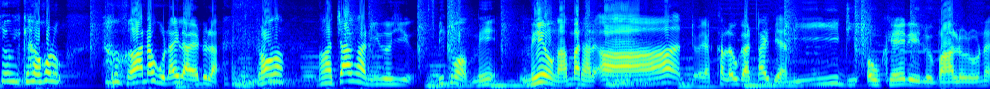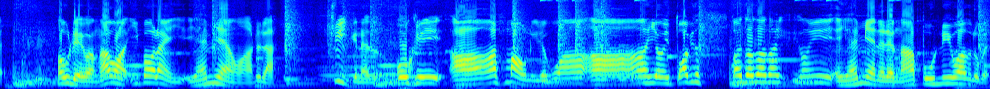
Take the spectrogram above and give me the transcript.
ရောကန်ဟောလို့ငါနောက်ကိုလိုက်လာရတွေ့လားတော့ငါကြားခါနီးဆိုရှိမိကမောင်မင်းမင်းကိုငါမှတ်ထားတယ်အာခလုတ်ကတိုက်ပြန်ပြီဒီအုတ်ခဲတွေလို့ဘာလို့လို့ ਨੇ ဟုတ်တယ်ကွာငါကောင်အီးပေါက်လိုက်ရင်အရမ်းမြန်သွားတွေ့လား street ကနေဆို okay အာမှောက်နေတယ်ကွာအာရောသွားပြီးတော့သွားသွားသွားရောအရမ်းမြန်နေတယ်ငါပိုနှေးသွားသလိုပဲ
